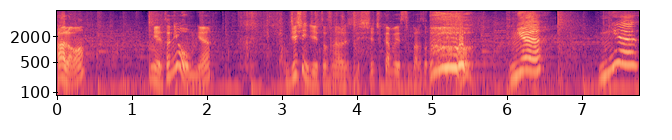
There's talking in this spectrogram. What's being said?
Halo? Nie, to nie u mnie. Gdzieś indziej to znaleźliście. Ciekawy jestem bardzo. Nie! Nie!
